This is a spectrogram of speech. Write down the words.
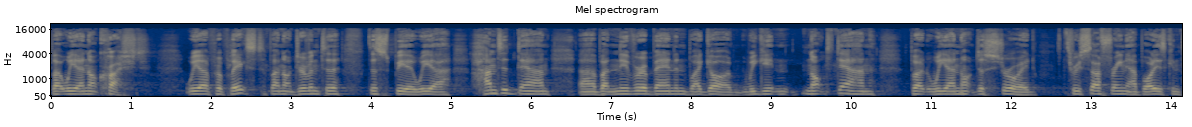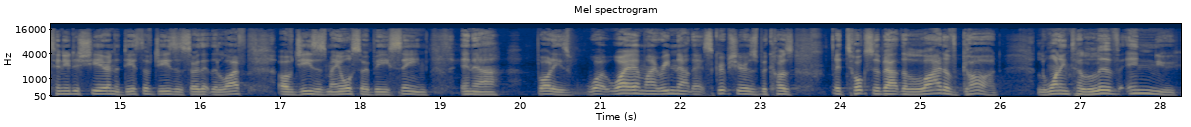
but we are not crushed. We are perplexed, but not driven to despair. We are hunted down, uh, but never abandoned by God. We get knocked down, but we are not destroyed. Through suffering, our bodies continue to share in the death of Jesus so that the life of Jesus may also be seen in our bodies. Why, why am I reading out that scripture? Is because it talks about the light of God wanting to live in you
